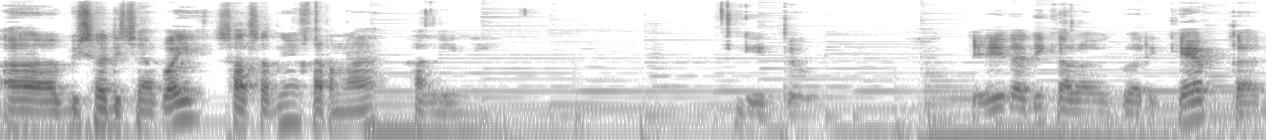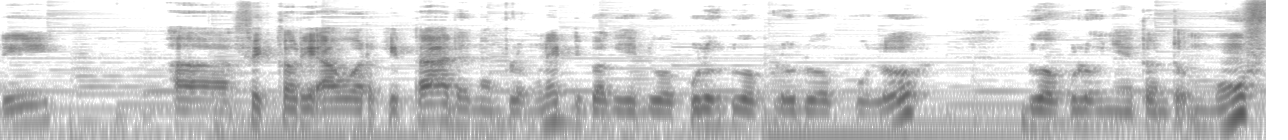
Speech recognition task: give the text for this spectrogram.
uh, bisa dicapai salah satunya karena hal ini. Gitu. Jadi tadi kalau gue recap tadi uh, victory hour kita ada 60 menit dibagi 20 20 20 20 nya itu untuk move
